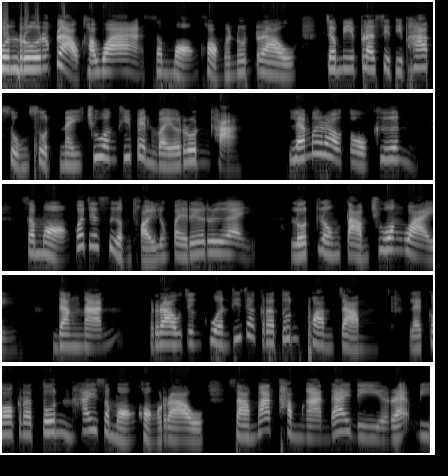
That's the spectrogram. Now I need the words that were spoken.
คุณรู้หรือเปล่าคะว่า สมองของมนุษย์เราจะมีประสิทธิภาพสูงสุดในช่วงที่เป็นวัยรุ่นค่ะ และเมื่อเราโตขึ้น สมองก็จะเสื่อมถอยลงไปเรื่อยๆ ลดลงตามช่วงวัย ดังนั้นเราจึงควรที่จะกระตุ้นความจำและก็กระตุ้นให้สมองของเราสามารถทำงานได้ดีและมี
